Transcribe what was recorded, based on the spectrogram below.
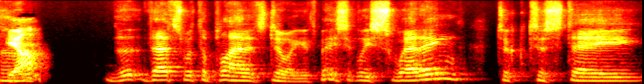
um, Yeah. th- that's what the planet's doing. It's basically sweating to, to stay.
